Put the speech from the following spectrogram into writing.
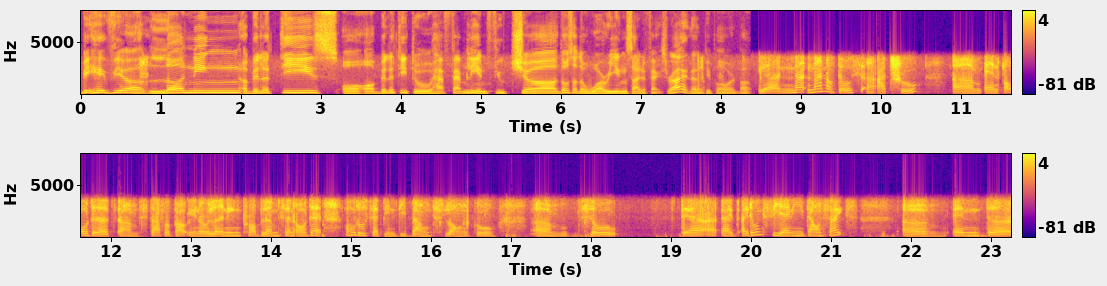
behavior, learning abilities, or, or ability to have family in future. Those are the worrying side effects, right? That people are worried about. Yeah, none of those uh, are true. Um, and all the um, stuff about you know learning problems and all that, all those have been debunked long ago. Um, so there, are, I, I don't see any downsides. Um, and the,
